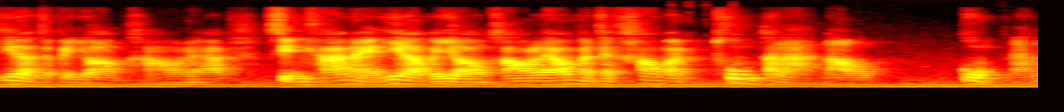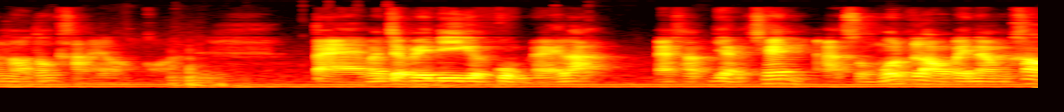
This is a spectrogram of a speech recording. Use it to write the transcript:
ที่เราจะไปยอมเขานะครับ สินค้าไหนที่เราไปยอมเขาแล้ว มันจะเข้ามาทุ่มตลาดเรากลุ่มนั้นเราต้องขายออกก่อน แต่มันจะไปดีกับกลุ่มไหนล่ะ นะครับอย่างเช่นอะสมมติเราไปนำเข้า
